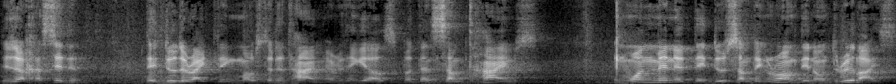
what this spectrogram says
these are chassidim. They do the right thing most of the time, everything else. But then sometimes, in one minute, they do something wrong. They don't realize.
